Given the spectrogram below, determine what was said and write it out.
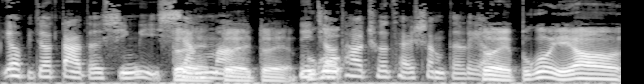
要比较大的行李箱嘛，对对，你脚踏车才上得了。对，不过也要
